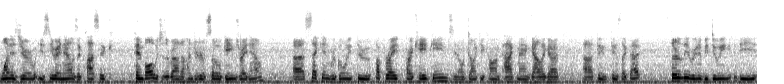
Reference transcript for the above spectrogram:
One is your what you see right now is a classic pinball, which is around 100 or so games right now. Uh, second, we're going through upright arcade games, you know, Donkey Kong, Pac-Man, Galaga, uh, th things like that. Thirdly, we're going to be doing the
